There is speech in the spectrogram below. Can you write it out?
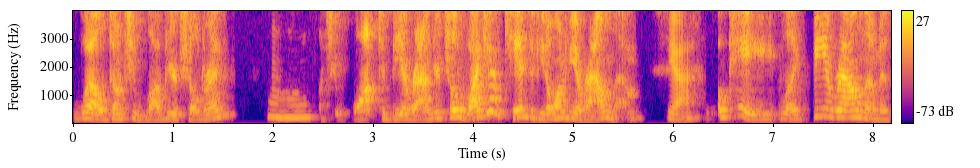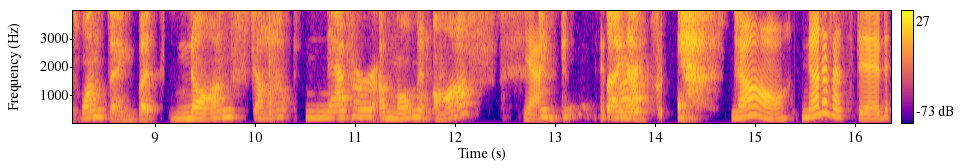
well don't you love your children? Mm-hmm. don't you want to be around your children? Why do you have kids if you don't want to be around them yeah. Okay, like be around them is one thing, but nonstop, never a moment off. Yeah. I didn't it's sign hard. up for that. No, none of us did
